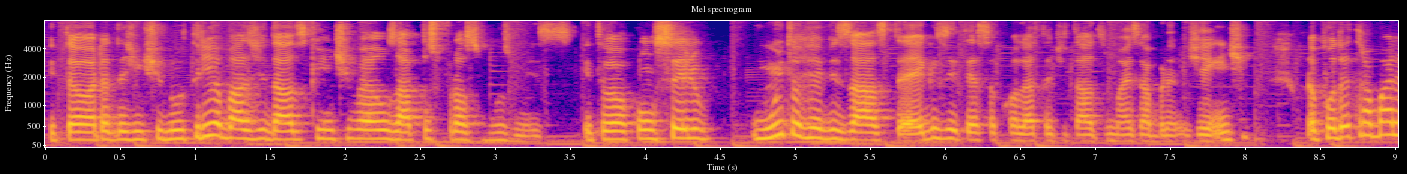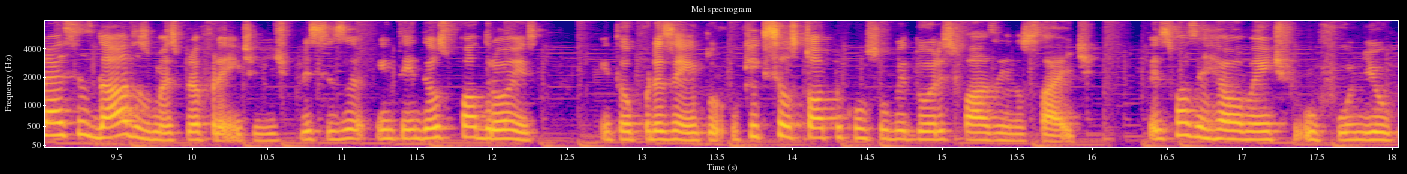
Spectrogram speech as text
Então é hora da gente nutrir a base de dados que a gente vai usar para os próximos meses. Então eu aconselho muito revisar as tags e ter essa coleta de dados mais abrangente para poder trabalhar esses dados mais para frente. A gente precisa entender os padrões. Então, por exemplo, o que, que seus top consumidores fazem no site? Eles fazem realmente o funil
